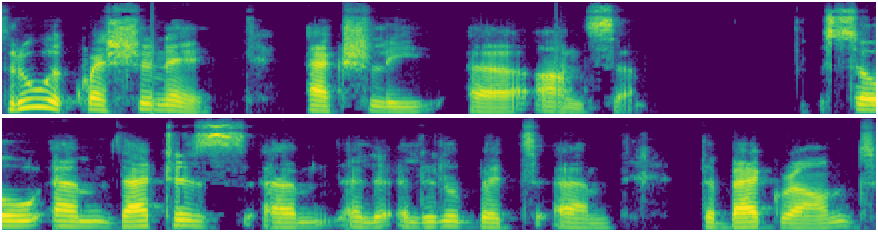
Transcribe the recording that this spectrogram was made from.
through a questionnaire actually uh, answer. So um, that is um, a, a, little bit um, the background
